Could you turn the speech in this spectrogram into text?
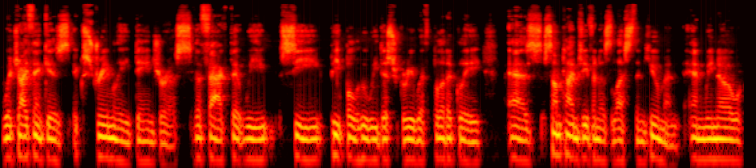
which I think is extremely dangerous. The fact that we see people who we disagree with politically as sometimes even as less than human. And we know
